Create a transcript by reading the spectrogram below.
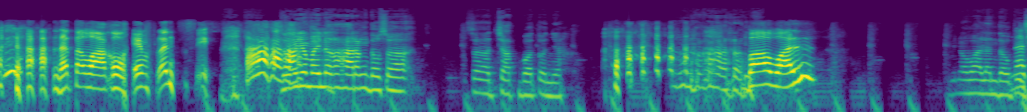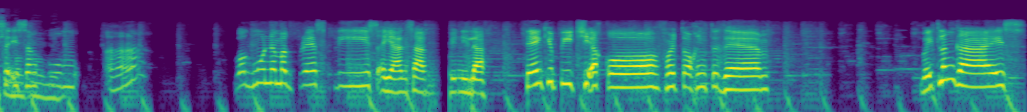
Natawa ko kay Francine. Sabi niya may nakaharang daw sa sa chat button niya. Ano? Bawal? Binawalan daw po Nasa isang kum... Ah? Wag muna mag-press, please. Ayan, sabi nila. Thank you, Peachy, ako, for talking to them. Wait lang, guys.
